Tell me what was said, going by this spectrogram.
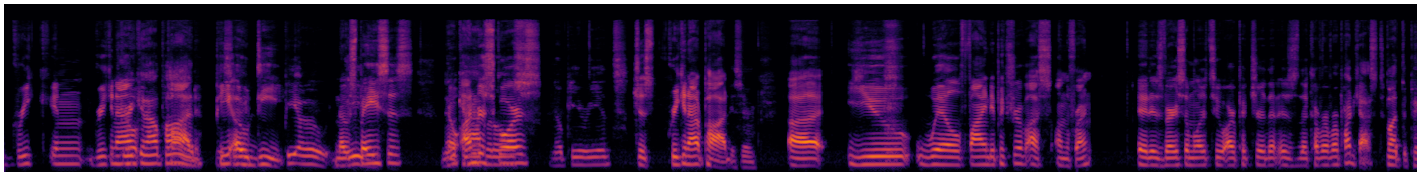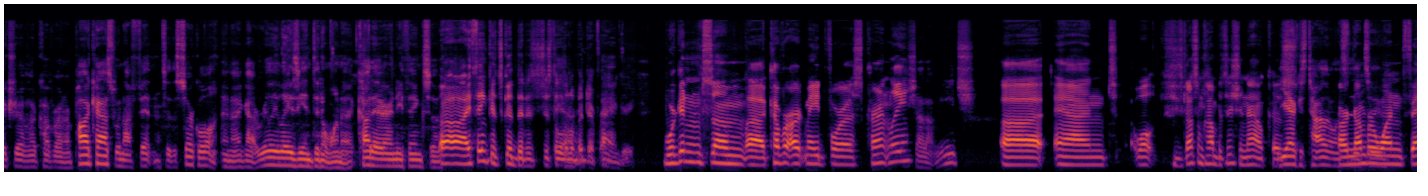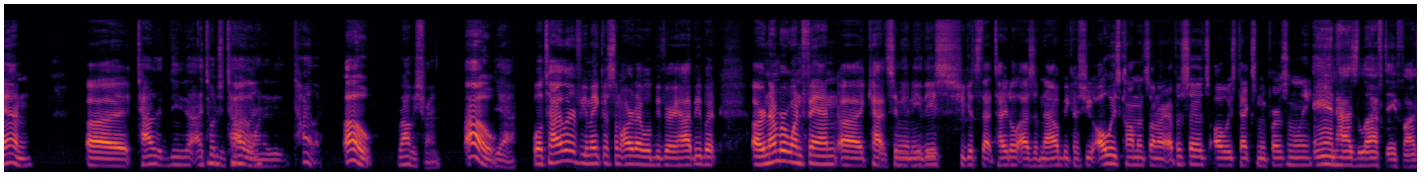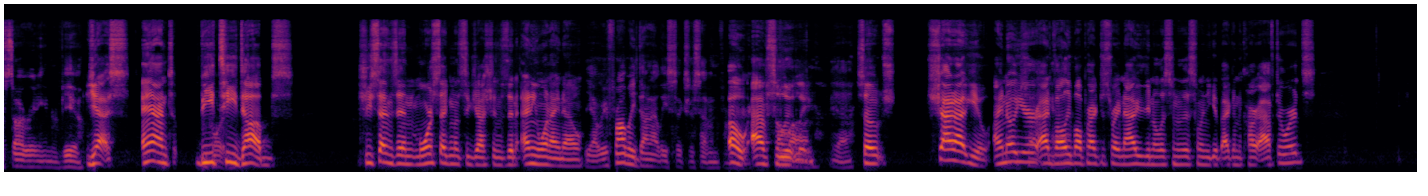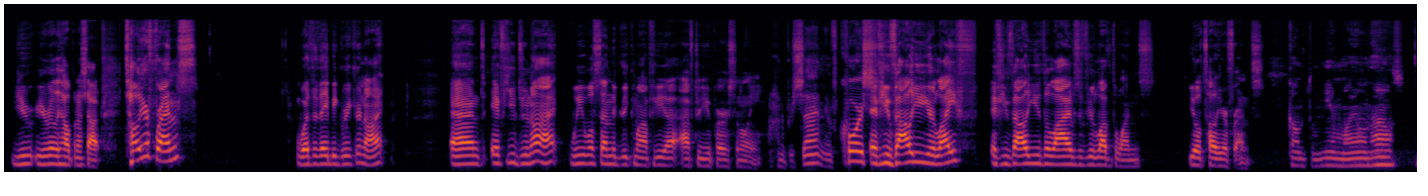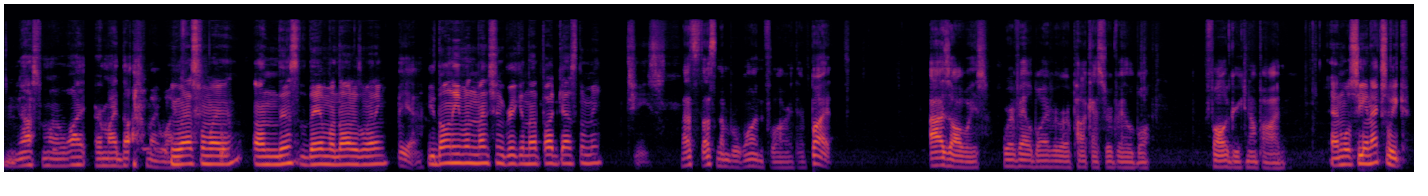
Greek in Greeking Out Freaking out Pod. P O D. P O. No spaces, no capitals, underscores. No periods. just Greeking Out Pod. Yes, sir. Uh, you will find a picture of us on the front. It is very similar to our picture that is the cover of our podcast. But the picture of our cover on our podcast would not fit into the circle, and I got really lazy and didn't want to cut it or anything. So Uh, I think it's good that it's just a Yeah, little bit different. I agree. We're getting some uh, cover art made for us currently Shout out Meech. uh, and well she's got some competition now because Yeah, because Tyler wants our number one fan uh, Tyler. know, I told you Tyler, Tyler? wanted it. Tyler, oh Robbie's friend. oh Yeah, well tyler if you make us some art i will be very happy but our number one fan uh, kat Simeonidis. she gets that title as of now because she always comments on our episodes always texts me personally and has left a five star rating and review. yes and bt dubs she sends in more segment suggestions than anyone i know Yeah, we've probably done at least six or seven. From oh her absolutely alone. Yeah. So sh- shout out you. I know you're Shout at volleyball practice right now. You're gonna listen to this when you get back in the car afterwards. You you're really helping us out. Tell your friends, whether they be Greek or not. And if you do not, we will send the Greek mafia after you personally. 100%. And of course, If you value your life, if you value the lives of your loved ones, you'll tell your friends. come to me in my own house, and you ask my wife or my da- my wife. You asked for my on this the day of my daughter's wedding. yeah, You don't even mention Greek in that podcast to me. jeez, that's that's number one flaw right there. But as always, we're available everywhere podcasts are available. Follow Greeking Out Pod. And we'll see you next week.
